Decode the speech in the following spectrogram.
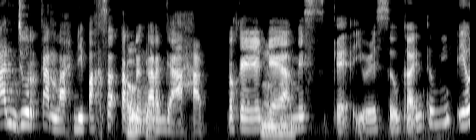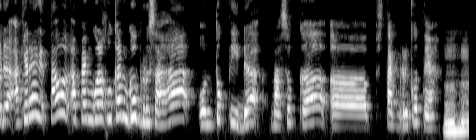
dianjurkan lah, dipaksa terdengar jahat. Oke, kayak Mhm. Miss, kayak you are so kind to me. Ya udah, akhirnya tahu apa yang gue lakukan, gue berusaha untuk tidak masuk ke eh, step berikutnya. Mhm.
